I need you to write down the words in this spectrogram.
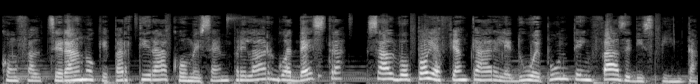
con Falzerano che partirà come sempre largo a destra, salvo poi affiancare le due punte in fase di spinta.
